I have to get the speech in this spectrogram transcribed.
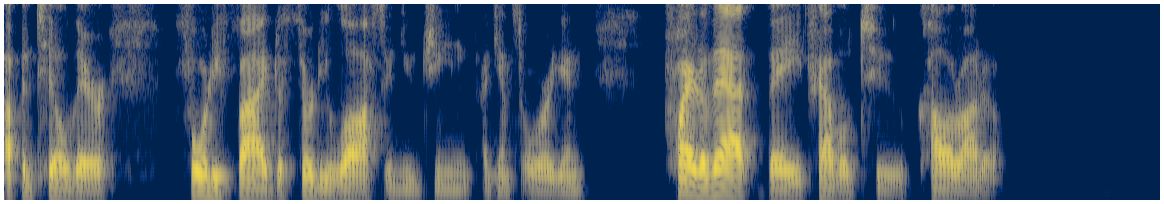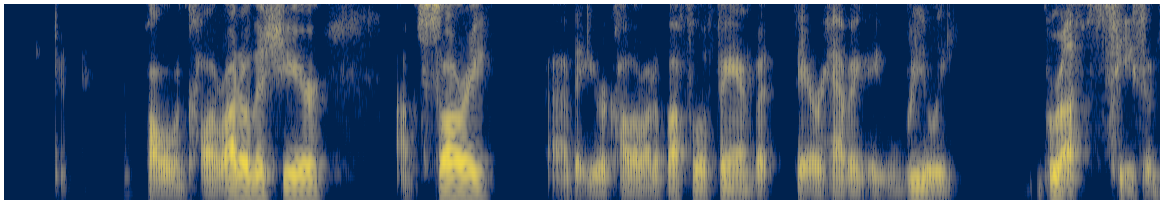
up until their 45 to 30 loss in Eugene against Oregon. Prior to that, they traveled to Colorado. Following Colorado this year, I'm sorry uh, that you're a Colorado Buffalo fan, but they are having a really rough season.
